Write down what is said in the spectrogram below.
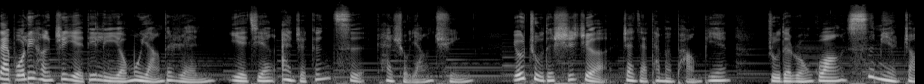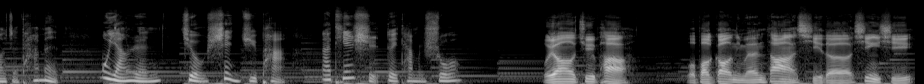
在伯利恒之野地里有牧羊的人，夜间按着更次看守羊群，有主的使者站在他们旁边。主的荣光四面照着他们，牧羊人就甚惧怕。那天使对他们说：“不要惧怕，我报告你们大喜的信息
